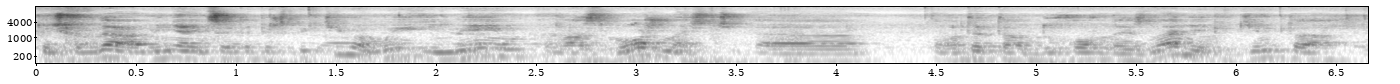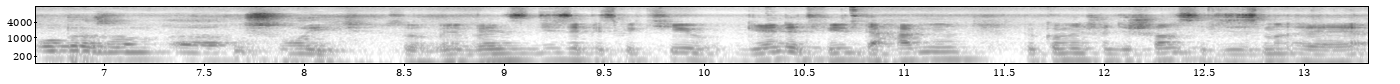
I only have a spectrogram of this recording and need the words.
то есть когда меняется эта перспектива, мы имеем возможность э, вот это духовное знание каким-то образом э, усвоить. so, wenn, wenn diese Perspektive geändert wird, da haben wir, bekommen wir schon die Chance, dieses, äh, äh,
